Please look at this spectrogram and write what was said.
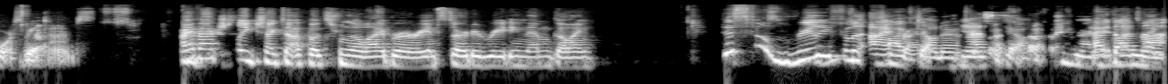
or three yeah. times. I've actually checked out books from the library and started reading them going, this feels really familiar. I've, I've done it. Yes, yeah. I've read I've it. Done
